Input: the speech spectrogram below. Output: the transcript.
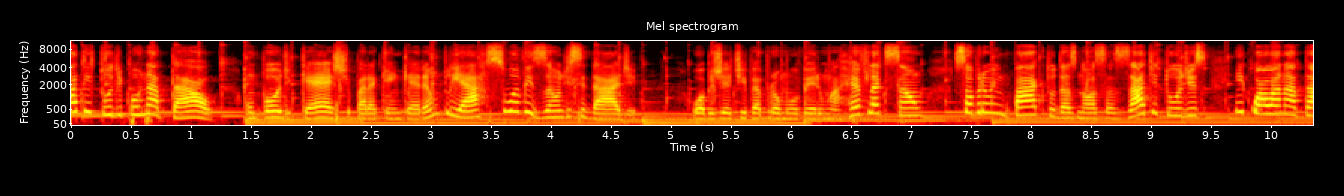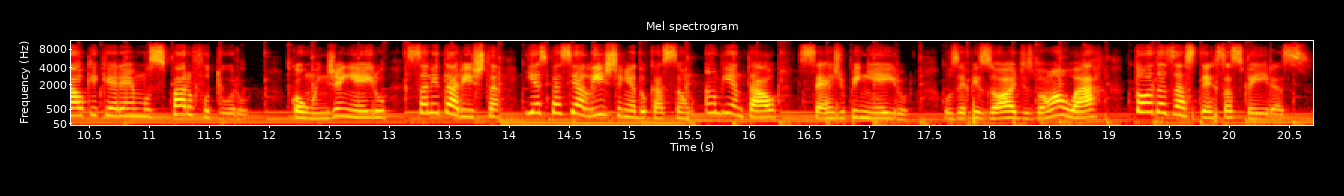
Atitude por Natal, um podcast para quem quer ampliar sua visão de cidade. O objetivo é promover uma reflexão sobre o impacto das nossas atitudes e qual a Natal que queremos para o futuro. Com o engenheiro, sanitarista e especialista em educação ambiental, Sérgio Pinheiro. Os episódios vão ao ar todas as terças-feiras.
